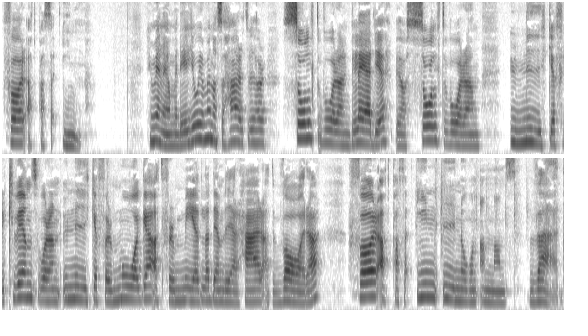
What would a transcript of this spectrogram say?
för att passa in. Hur menar jag med det? Jo, jag menar så här att vi har sålt våran glädje, vi har sålt våran unika frekvens, våran unika förmåga att förmedla den vi är här att vara för att passa in i någon annans värld.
